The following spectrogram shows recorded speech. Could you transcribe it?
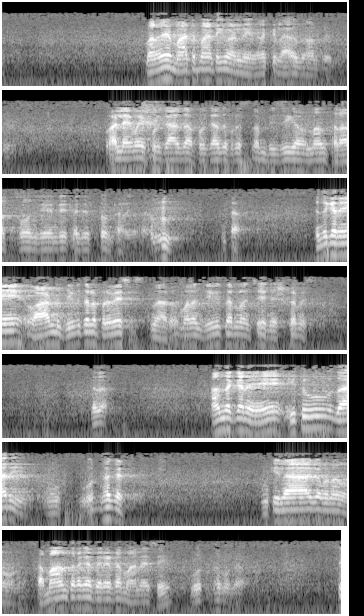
మనమే మాటి మాటికి వాళ్ళని వెనక్కి లాగుదాం అనిపిస్తుంది వాళ్ళేమో ఇప్పుడు కాదు అప్పుడు కాదు ప్రస్తుతం బిజీగా ఉన్నాం తర్వాత ఫోన్ చేయండి ఇట్లా చెప్తూ ఉంటారు కదా. అంటారు ఎందుకని వాళ్ళు జీవితంలో ప్రవేశిస్తున్నారు మనం జీవితంలోంచి నిష్క్రమిస్తున్నాం కదా? అందుకని ఇటు దారి ఊర్ధగతి ఇంక మనం సమాంతరంగా తిరగటం మానేసి ఊర్ధముగా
